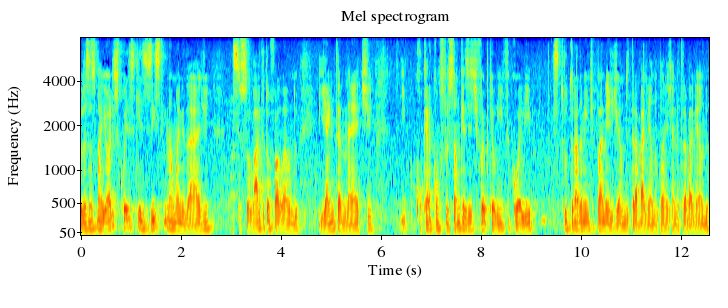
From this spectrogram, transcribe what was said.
Todas as maiores coisas que existem na humanidade, esse celular que eu estou falando, e a internet, e qualquer construção que existe foi porque alguém ficou ali estruturadamente planejando e trabalhando, planejando e trabalhando.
